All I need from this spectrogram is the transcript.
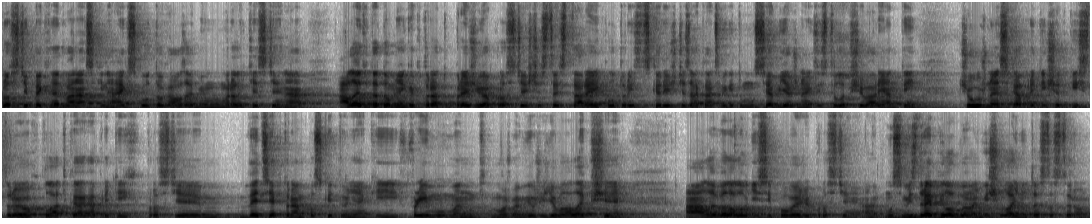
proste pekné 12 na hex squatoch, ale by mu umreli tie stehná. Ale je to tá domnenka, ktorá tu prežíva proste ešte z tej starej kulturistickej ríšte základné cviky, tu musia byť, až neexistujú lepšie varianty čo už dneska pri tých všetkých strojoch, kladkách a pri tých proste veciach, ktoré nám poskytujú nejaký free movement, môžeme využiť oveľa lepšie. Ale veľa ľudí si povie, že proste musím ísť dry lebo budem mať vyššiu hladinu testosterónu.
